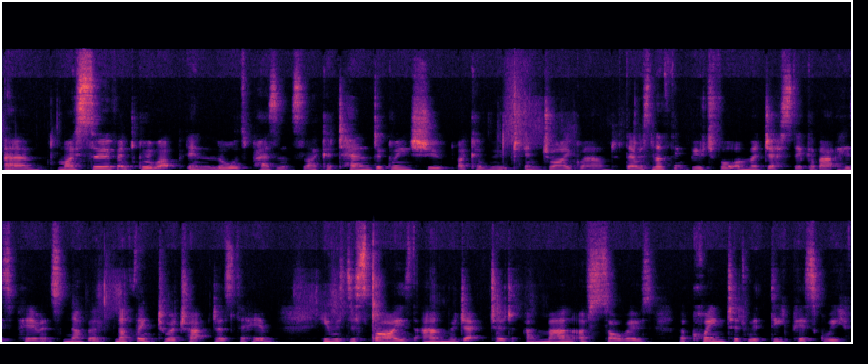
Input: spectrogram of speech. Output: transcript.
Um, my servant grew up in Lord's presence like a tender green shoot, like a root in dry ground. There was nothing beautiful or majestic about his appearance, never, nothing to attract us to him. He was despised and rejected, a man of sorrows, acquainted with deepest grief.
